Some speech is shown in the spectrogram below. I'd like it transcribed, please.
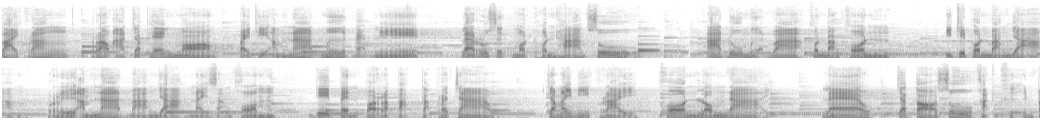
หลายครั้งเราอาจจะเพ่งมองไปที่อำนาจมืดแบบนี้ และรู้สึกหมดหนทางสู้ อาจดูเหมือนว่าคนบางคน อิทธิพลบางอย่าง หรืออำนาจบางอย่างในสังคม ที่เป็นปรปักษ์กับพระเจ้า จะไม่มีใครโค่นล้มได้ แล้วจะต่อสู้ขัดขืนไป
